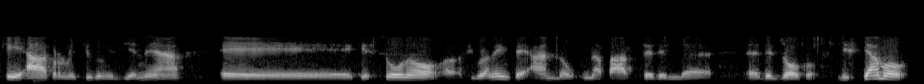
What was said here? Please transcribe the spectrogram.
che aprono e chiudono il DNA eh, che sono, sicuramente hanno una parte del, eh, del gioco. Li stiamo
